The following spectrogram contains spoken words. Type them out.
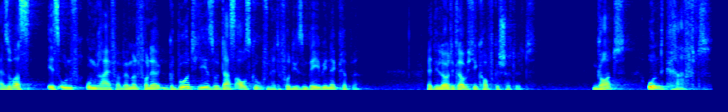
Ja, sowas ist ungreifbar. Wenn man von der Geburt Jesu das ausgerufen hätte, vor diesem Baby in der Krippe, hätten die Leute, glaube ich, den Kopf geschüttelt. Gott und Kraft.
